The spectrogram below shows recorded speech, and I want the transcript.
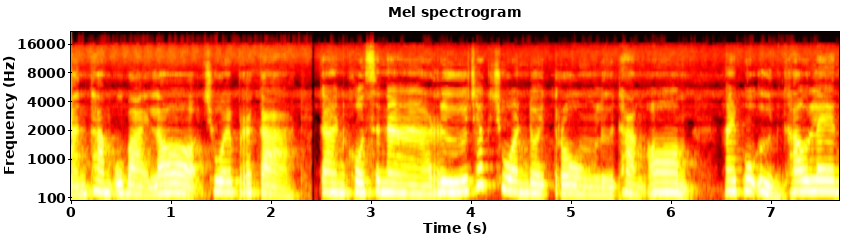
านทำอุบายล่อช่วยประกาศ การโฆษณาหรือชักชวนโดยตรงหรือทางอ้อม ให้ผู้อื่นเข้าเล่น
